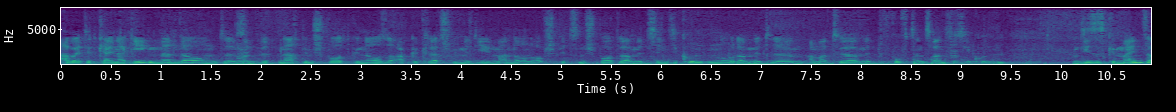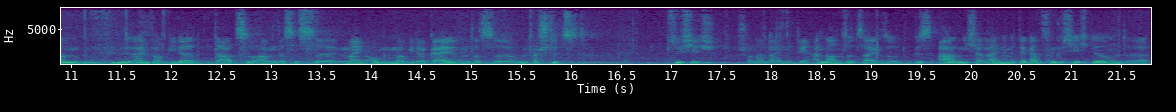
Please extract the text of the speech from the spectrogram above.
arbeitet keiner gegeneinander und äh, man wird nach dem Sport genauso abgeklatscht wie mit jedem anderen, ob Spitzensportler mit 10 Sekunden oder mit äh, Amateur mit 15, 20 Sekunden. Und dieses gemeinsame Gefühl einfach wieder da zu haben, das ist äh, in meinen Augen immer wieder geil und das äh, unterstützt psychisch schon alleine. Den anderen zu zeigen, so, du bist A, nicht alleine mit der ganzen Geschichte und äh,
